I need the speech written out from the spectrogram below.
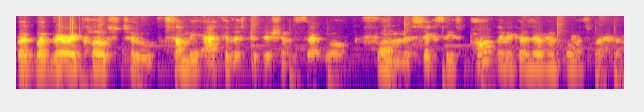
but, but very close to some of the activist traditions that will form in the 60s, partly because they were influenced by her.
